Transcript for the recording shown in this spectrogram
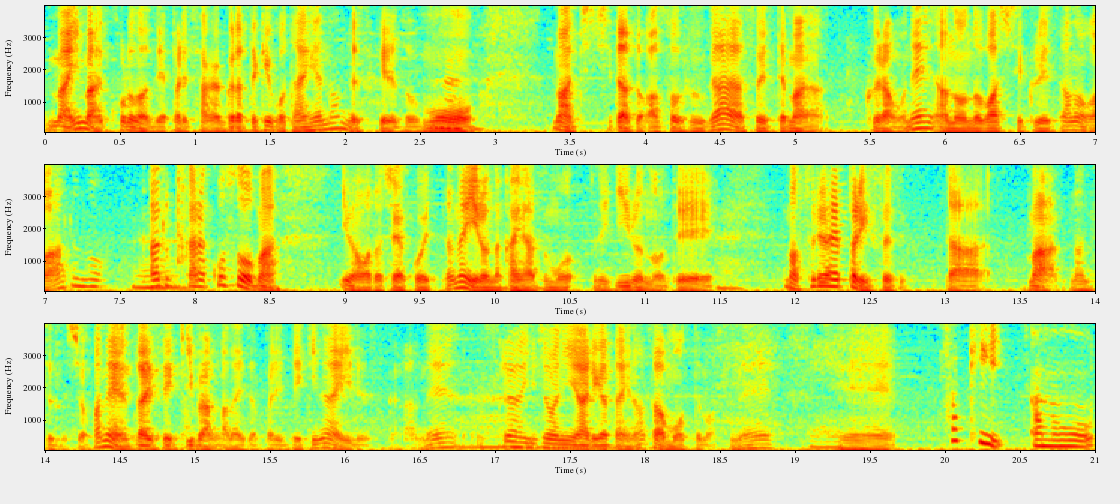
まあ、今コロナでやっぱり酒蔵って結構大変なんですけれども、うんまあ、父だとか祖父がそういったまあ蔵をねあの伸ばしてくれたのがあるの、うんあるからこそ、まあ、今私がこういったねいろんな開発もできるので、まあ、それはやっぱりそういったまあなんて言うんでしょうかね財政基盤がないとやっぱりできないですからねそれは非常にありがたいなとは思ってますね。えさっきあの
